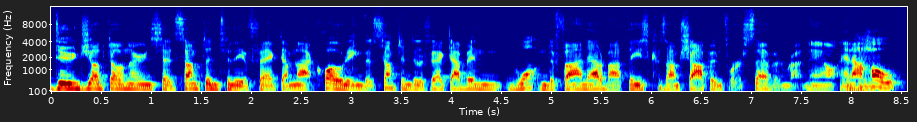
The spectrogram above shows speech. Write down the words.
dude jumped on there and said something to the effect I'm not quoting, but something to the effect I've been wanting to find out about these because I'm shopping for a seven right now, and I hope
